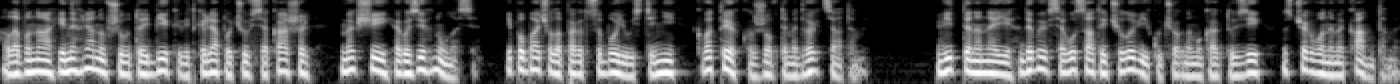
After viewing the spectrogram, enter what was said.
Але вона, і не глянувши у той бік, відкиля почувся кашель, мерщій розігнулася і побачила перед собою у стіні квартирку з жовтими дверцятами. Відти на неї дивився вусатий чоловік у чорному картузі з червоними кантами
